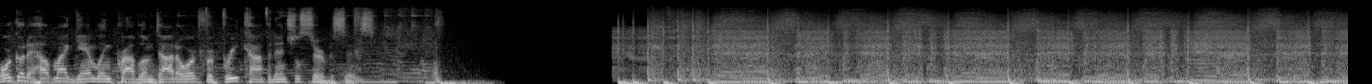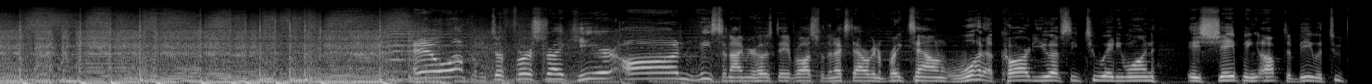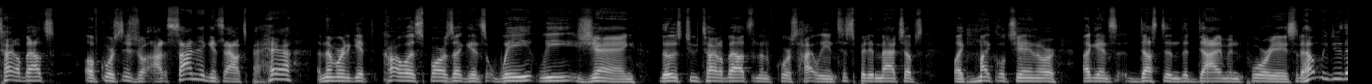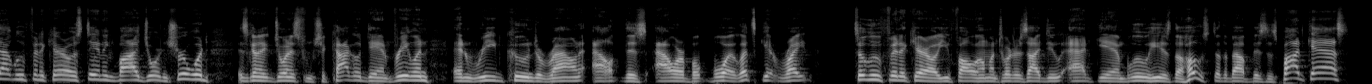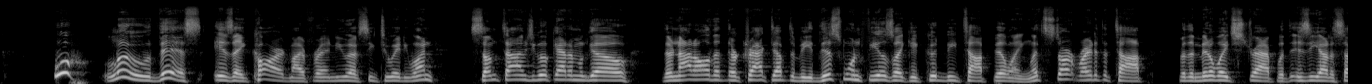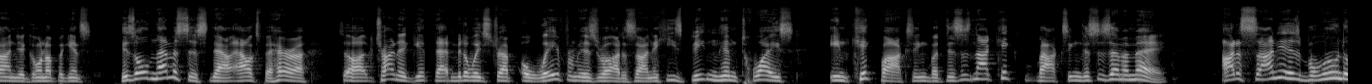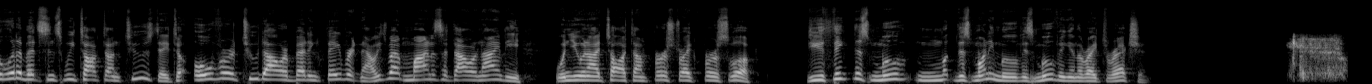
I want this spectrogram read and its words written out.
or go to helpmygamblingproblem.org for free confidential services. And welcome to First Strike here on VSiN. I'm your host, Dave Ross. For the next hour, we're going to break down what a card UFC 281 is shaping up to be with two title bouts. Of course, Israel Adesanya against Alex Pereira, and then we're going to get Carla Esparza against Wei Li Zhang. Those two title bouts, and then of course, highly anticipated matchups like Michael Chandler against Dustin the Diamond Poirier. So to help me do that, Lou Finocchiaro is standing by. Jordan Sherwood is going to join us from Chicago, Dan Vreeland, and Reed Kuhn to round out this hour. But boy, let's get right to Lou Finocchiaro. You follow him on Twitter as I do at Gamblue. He is the host of the About Business podcast. Woo! Lou, this is a card, my friend, UFC 281. Sometimes you look at them and go, they're not all that they're cracked up to be. This one feels like it could be top billing. Let's start right at the top for the middleweight strap with Izzy Adesanya going up against his old nemesis now, Alex Pereira, uh, trying to get that middleweight strap away from Israel Adesanya. He's beaten him twice in kickboxing, but this is not kickboxing. This is MMA. Adesanya has ballooned a little bit since we talked on Tuesday to over a $2 betting favorite now. He's about minus $1.90 when you and I talked on First Strike, First Look. Do you think this move, this money move is moving in the right direction?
